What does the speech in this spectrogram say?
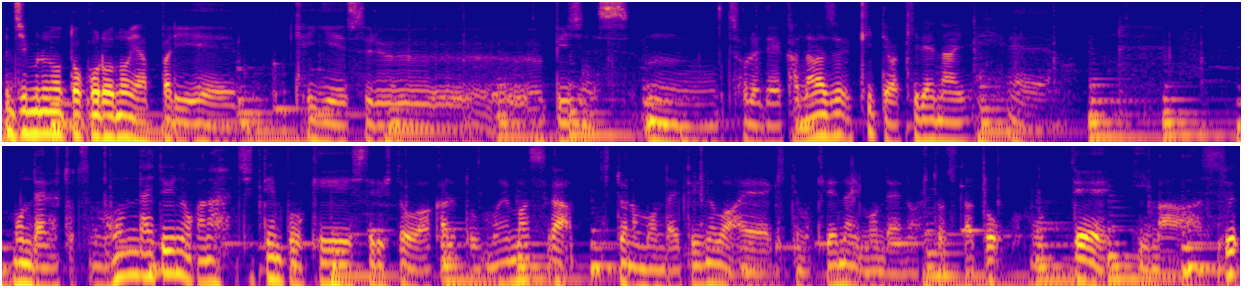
自分のところのやっぱり、え経営するビジネス、うん。それで必ず切っては切れない、えー、問題の一つ。問題というのかな。実店舗を経営している人は分かると思いますが人の問題というのは、えー、切っても切れない問題の一つだと思っています。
